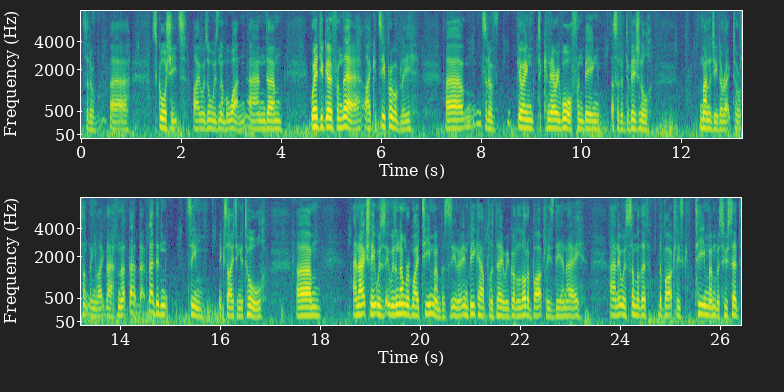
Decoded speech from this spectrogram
sort of uh, score sheets, I was always number one. And um, where do you go from there? I could see probably um, sort of going to Canary Wharf and being a sort of divisional managing director or something like that, and that that, that, that didn't seem exciting at all. Um, and actually, it was it was a number of my team members. You know, in B Capital today, we've got a lot of Barclays DNA, and it was some of the the Barclays team members who said,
